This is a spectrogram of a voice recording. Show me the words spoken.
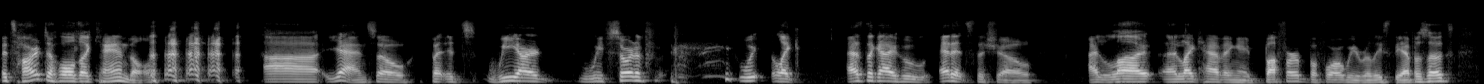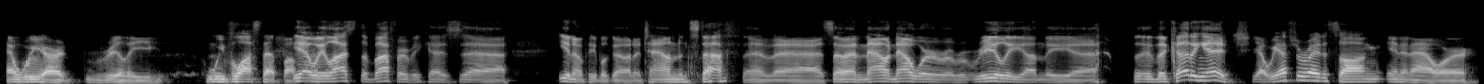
It's hard to hold a candle. uh, yeah, and so, but it's we are we've sort of we like as the guy who edits the show. I like I like having a buffer before we release the episodes, and we are really we've lost that buffer. Yeah, we lost the buffer because uh, you know people go out of town and stuff, and uh, so and now now we're really on the uh, the, the cutting edge. yeah we have to write a song in an hour,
